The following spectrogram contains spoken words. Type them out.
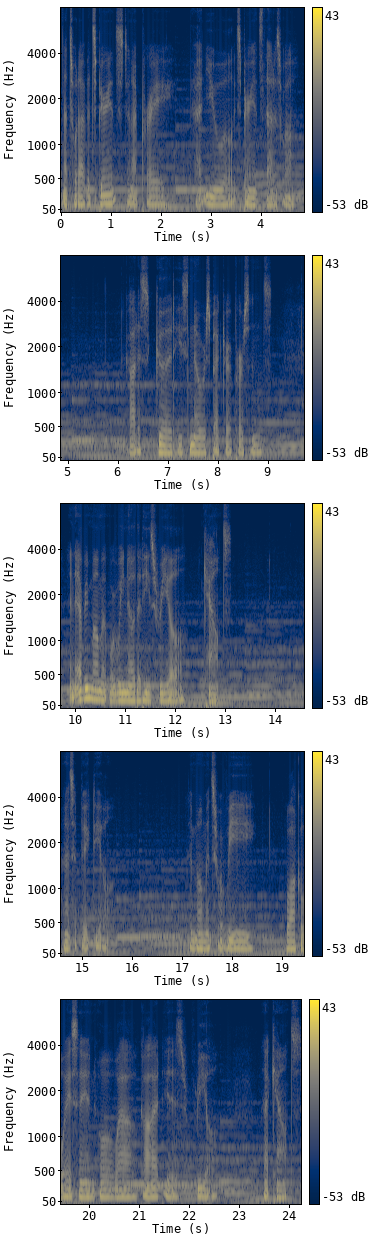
That's what I've experienced, and I pray that you will experience that as well. God is good, He's no respecter of persons. And every moment where we know that He's real counts. That's a big deal. The moments where we walk away saying, Oh, wow, God is real, that counts.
